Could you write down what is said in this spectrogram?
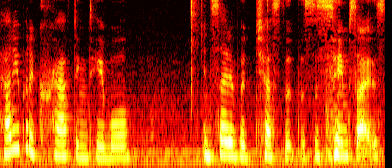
how do you put a crafting table inside of a chest that this is the same size?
